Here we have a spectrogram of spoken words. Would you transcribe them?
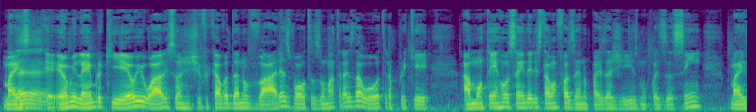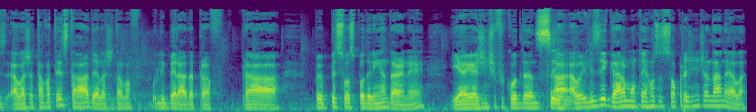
mas É. eu me lembro que eu e o Alisson a gente ficava dando várias voltas uma atrás da outra, porque a montanha russa ainda eles estavam fazendo paisagismo, coisas assim, mas ela já estava testada, ela já estava liberada para pessoas poderem andar, né? E aí a gente ficou dando. A- a- eles ligaram a montanha russa só pra gente andar nela.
